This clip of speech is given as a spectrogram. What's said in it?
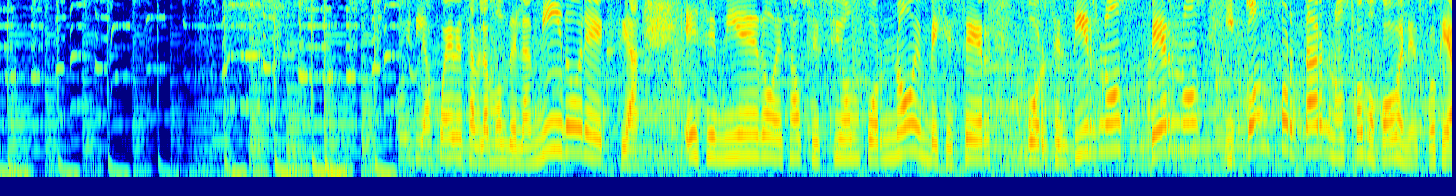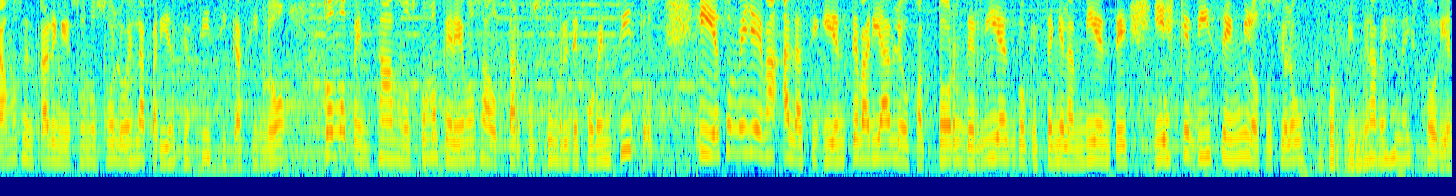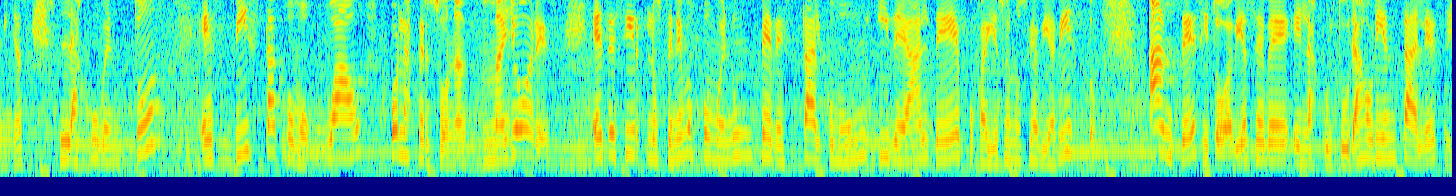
Día jueves hablamos de la midorexia, ese miedo, esa obsesión por no envejecer, por sentirnos, vernos y comportarnos como jóvenes, porque vamos a entrar en eso, no solo es la apariencia física, sino cómo pensamos, cómo queremos adoptar costumbres de jovencitos. Y eso me lleva a la siguiente variable o factor de riesgo que está en el ambiente, y es que dicen los sociólogos que por primera vez en la historia, niñas, la juventud es vista como wow por las personas mayores. Es decir, los tenemos como en un pedestal, como un ideal de época y eso no se había visto. Antes, y todavía se ve en las culturas orientales,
